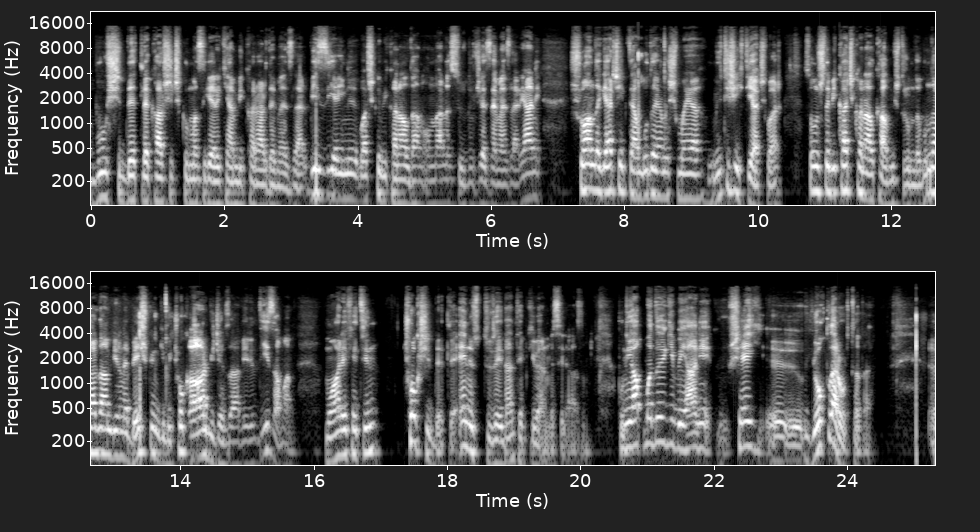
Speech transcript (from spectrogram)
Bu şiddetle karşı çıkılması gereken bir karar demezler. Biz yayını başka bir kanaldan onlarla sürdüreceğiz demezler. Yani şu anda gerçekten bu dayanışmaya müthiş ihtiyaç var. Sonuçta birkaç kanal kalmış durumda. Bunlardan birine 5 gün gibi çok ağır bir ceza verildiği zaman muhalefetin çok şiddetli, en üst düzeyden tepki vermesi lazım. Bunu yapmadığı gibi yani şey e, yoklar ortada. E,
